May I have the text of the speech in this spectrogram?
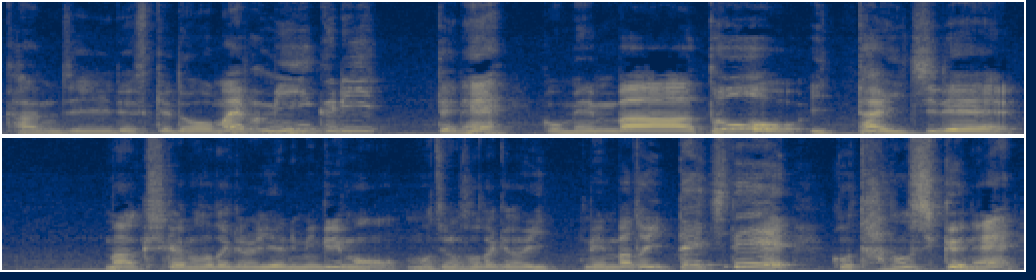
感じですけど、まあ、やっぱ見ぐりってねこうメンバーと1対1でまあ握手会もそうだけどリアルミグリももちろんそうだけどメンバーと1対1でこう楽しくね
